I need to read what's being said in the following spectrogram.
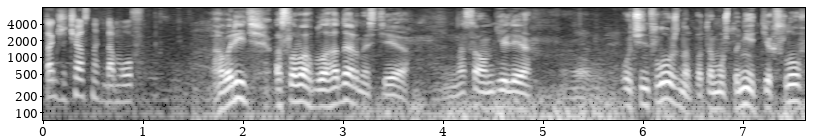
также частных домов. Говорить о словах благодарности на самом деле э, очень сложно, потому что нет тех слов,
